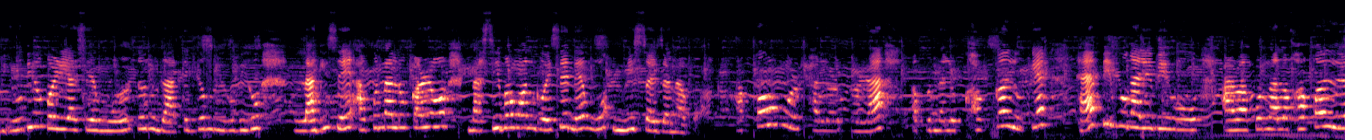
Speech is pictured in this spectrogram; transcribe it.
বিহু বিহু কৰি আছে। মোৰতো গাত একদম বিহু বিহু লাগিছে। আপোনালোকৰো নাচিব মন গৈছেনে মোক নিশ্চয় জনাব। আকৌ মোৰ ফালৰ পৰা আপোনালোক সকলোকে হেপী ভোগালী বিহু আৰু আপোনালোক সকলোৱে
